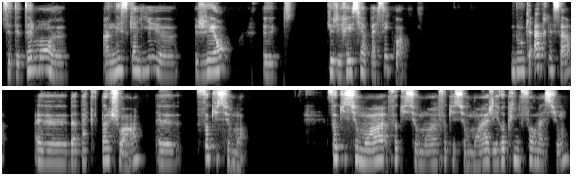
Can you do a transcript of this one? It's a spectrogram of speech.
C'était tellement euh, un escalier euh, géant euh, que j'ai réussi à passer, quoi. Donc après ça, bah, pas, le choix. Hein. focus sur moi. Focus sur moi, focus sur moi, focus sur moi. J'ai repris une formation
